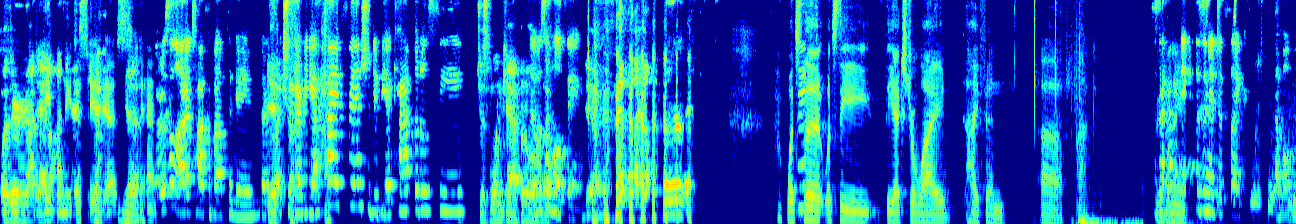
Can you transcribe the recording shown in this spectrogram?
Whether or not People need to see it. Yes. Yeah. There was a lot of talk about the name. There's Yeah. like, should there be a hyphen? Should it be a capital C? Just one capital. It was a whole thing. Yeah. What's the what's the the extra wide hyphen? Uh, fuck. Does that Forget have a name. name? Isn't it just like double?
